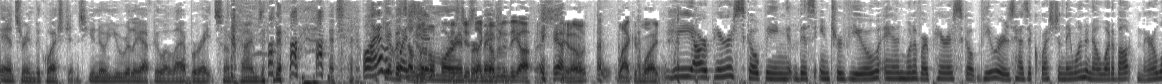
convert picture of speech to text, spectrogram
answering the questions, you know, you really have to elaborate sometimes. Well, I have Give a us question. a little more it's just like coming to the office, Yeah. you know, black and white. We are periscoping this interview, and one of our Periscope viewers has a question. They want to know what about marijuana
